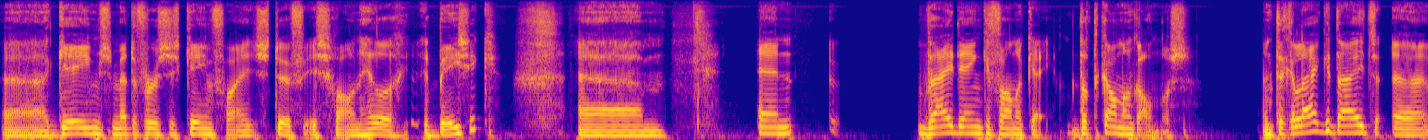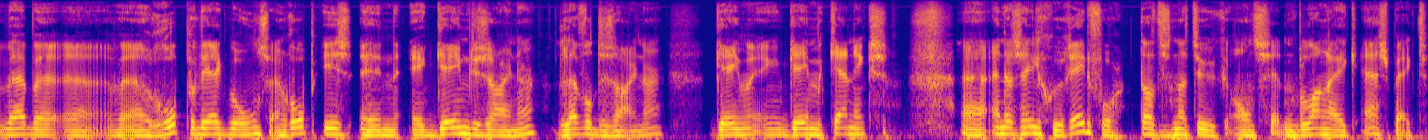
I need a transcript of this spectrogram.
uh, games, metaverses, GameFi stuff is gewoon heel erg basic. Um, en wij denken van oké, dat kan ook anders. En tegelijkertijd, uh, we hebben uh, Rob werkt bij ons. En Rob is een, game designer, level designer, game, game mechanics. Uh, en daar is een hele goede reden voor. Dat is natuurlijk een ontzettend belangrijk aspect.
